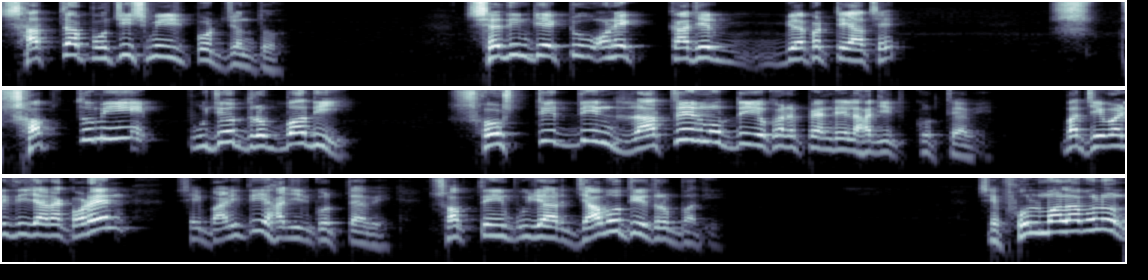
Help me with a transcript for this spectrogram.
সাতটা পঁচিশ মিনিট পর্যন্ত। সেদিনকে একটু অনেক কাজের ব্যাপারটি আছে। সপ্তমী পুজো দ্রব্যাদি ষষ্ঠীর দিন রাত্রের মধ্যেই ওখানে প্যান্ডেল হাজির করতে হবে। বা যে বাড়িতে যারা করেন, সেই বাড়িতেই হাজির করতে হবে। সপ্তমী পূজার যাবতীয় দ্রব্যাদি। সে ফুলমালা বলুন,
